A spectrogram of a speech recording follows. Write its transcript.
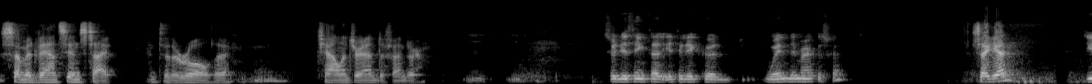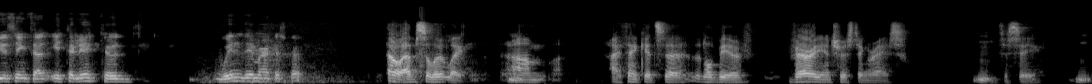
some advanced insight into the role, the challenger and defender. Mm-hmm. So do you think that Italy could win the America's Cup? Say again? Do you think that Italy could win the America's Cup? Oh, absolutely. Mm. Um, I think it's a it'll be a very interesting race mm. to see. Mm.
